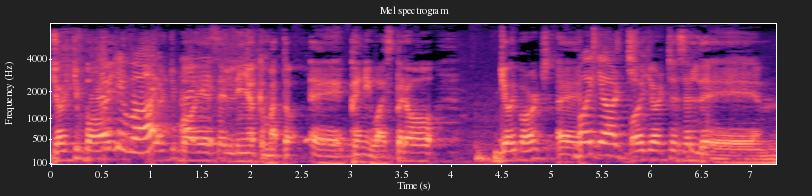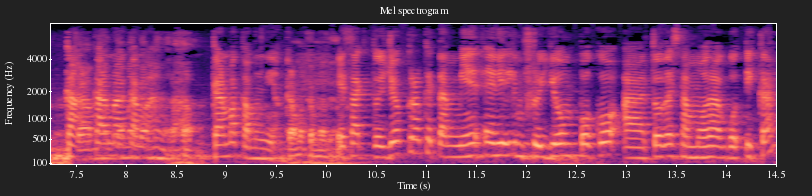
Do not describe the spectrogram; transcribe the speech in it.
George Boy, Georgie Boy. Georgie Boy es el niño que mató eh, Pennywise, pero Joy George, eh, Boy George. Boy George es el de mm, Karma, Karma. Karma. Karma. Exacto, yo creo que también él influyó un poco a toda esta moda gótica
